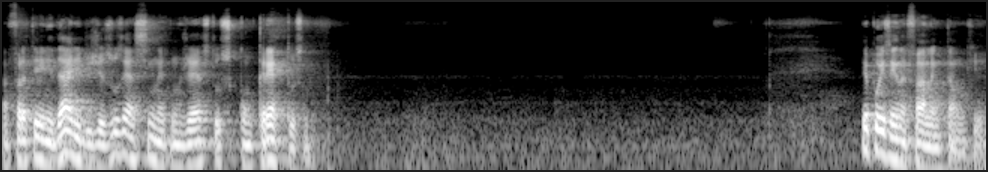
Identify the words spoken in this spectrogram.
A fraternidade de Jesus é assim, né? com gestos concretos. Né? Depois ainda fala então que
